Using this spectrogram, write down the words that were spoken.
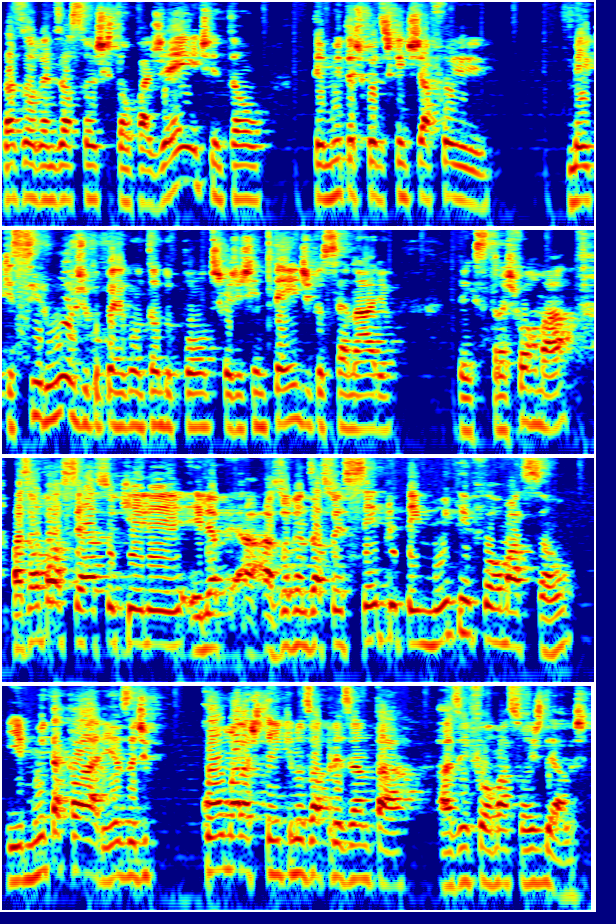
das organizações que estão com a gente, então tem muitas coisas que a gente já foi meio que cirúrgico perguntando pontos que a gente entende que o cenário tem que se transformar, mas é um processo que ele, ele as organizações sempre têm muita informação e muita clareza de como elas têm que nos apresentar as informações delas.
